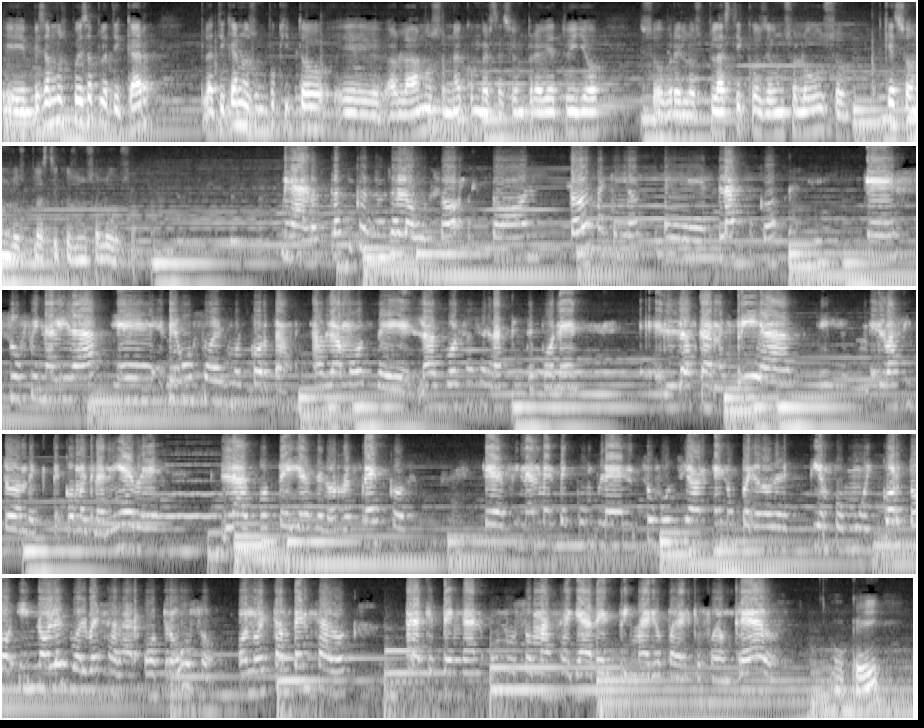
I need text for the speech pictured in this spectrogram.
Eh, empezamos pues a platicar. Platícanos un poquito, eh, hablábamos en una conversación previa tú y yo sobre los plásticos de un solo uso. ¿Qué son los plásticos de un solo uso? Mira, los plásticos de un solo uso son todos aquellos eh, plásticos que su finalidad eh, de uso es muy corta. Hablamos de las bolsas en las que te ponen las carnes frías, el vasito donde te comes la nieve, las botellas de los refrescos, que finalmente cumplen su función en un periodo de tiempo muy corto y no les vuelves a dar otro uso o no están pensados para que tengan un uso más allá del primario para el que fueron creados. Ok,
